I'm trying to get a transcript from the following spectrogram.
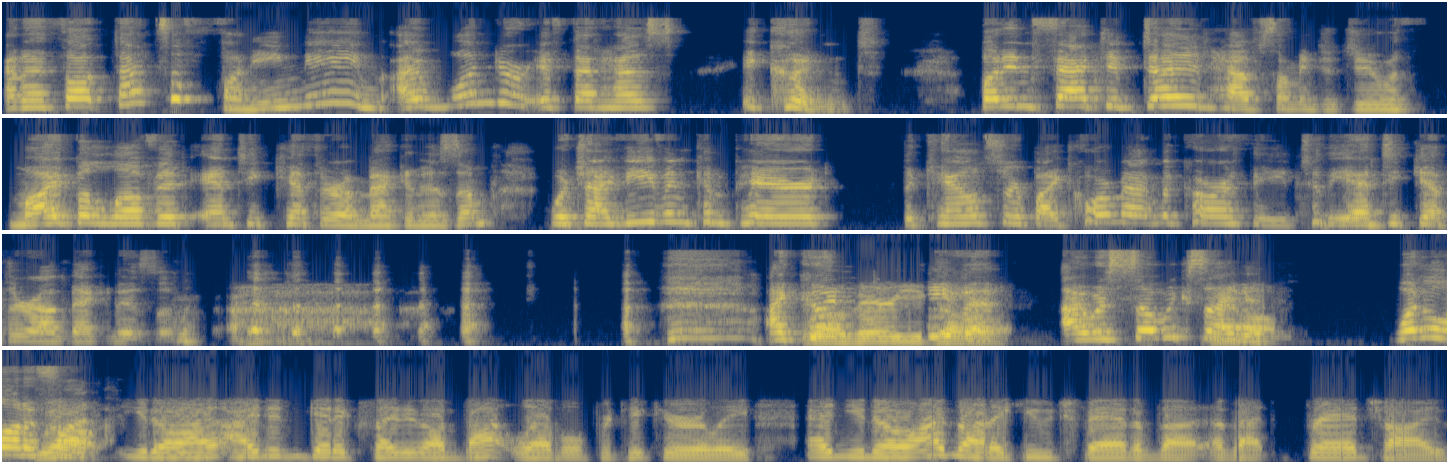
And I thought, that's a funny name. I wonder if that has, it couldn't. But in fact, it did have something to do with my beloved Antikythera mechanism, which I've even compared the counselor by Cormac McCarthy to the Antikythera mechanism. I couldn't there you believe go. it. I was so excited. Well, what a lot of well, fun. you know, I, I didn't get excited on that level particularly, and you know, I'm not a huge fan of that of that franchise.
